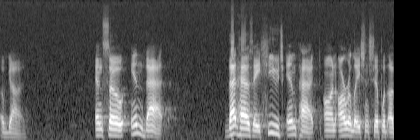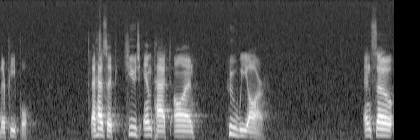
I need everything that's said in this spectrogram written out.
of God. And so, in that, that has a huge impact on our relationship with other people. That has a huge impact on who we are. And so,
